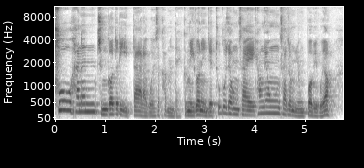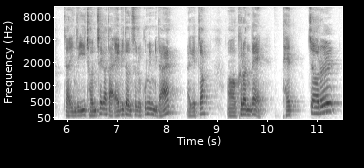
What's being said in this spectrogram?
투하는 증거들이 있다라고 해석하면 돼. 그럼 이거는 이제 투부정사의 형용사적 용법이고요. 자, 이제 이 전체가 다 에비던스를 꾸밉니다. 알겠죠? 어, 그런데 대절을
